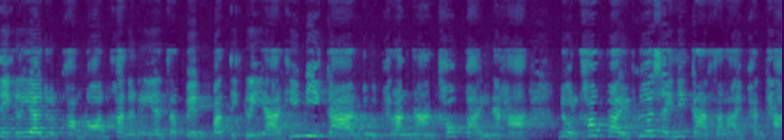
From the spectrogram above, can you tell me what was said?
ฏิกิริยาดูดความร้อนค่ะนักเรียนจะเป็นปฏิกิริยาที่มีการดูดพลังงานเข้าไปนะคะ ดูดเข้าไปเพื่อใช้ในการสลายพันธะ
